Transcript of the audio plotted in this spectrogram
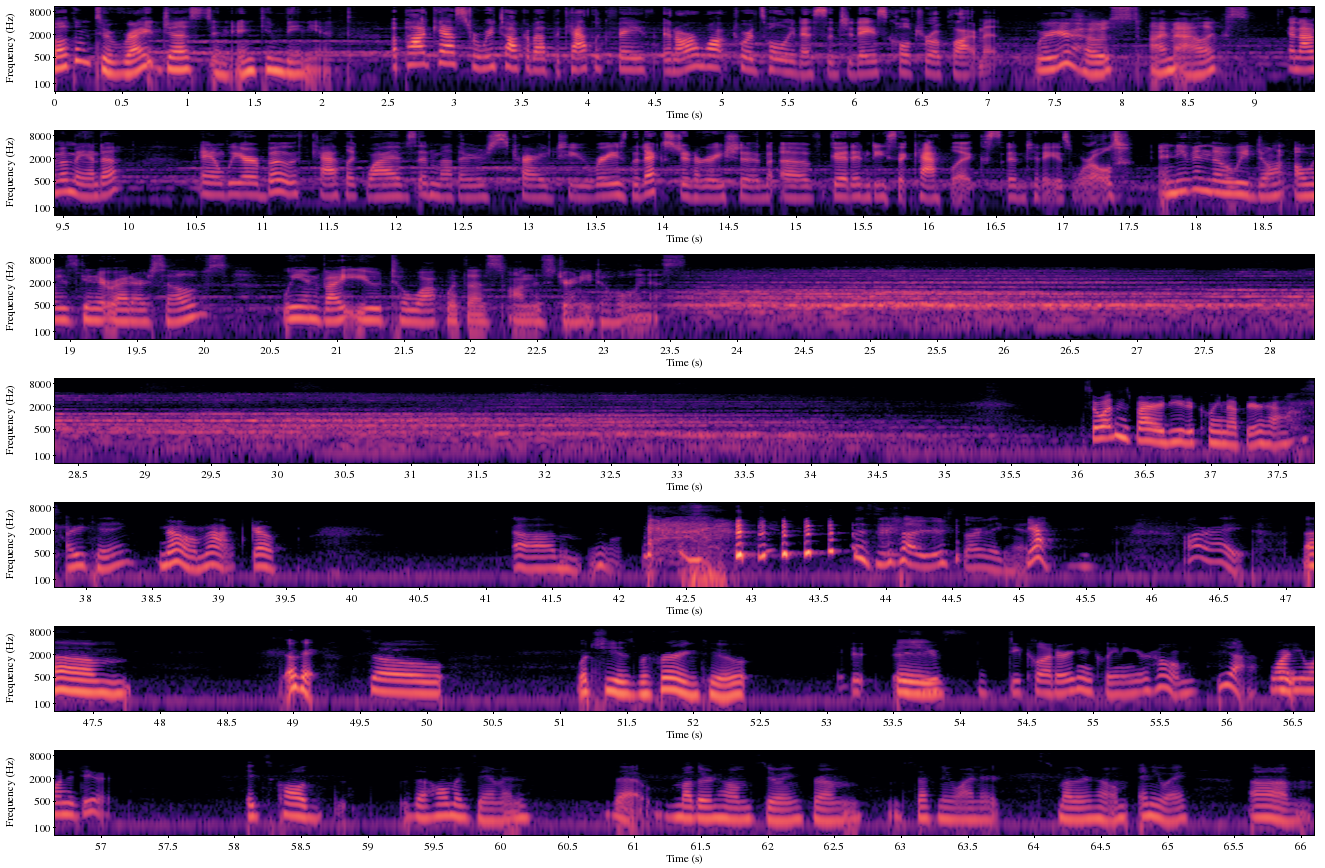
Welcome to Right, Just, and Inconvenient. a podcast where we talk about the Catholic faith and our walk towards holiness in today's cultural climate. We're your hosts. I'm Alex. And I'm Amanda, and we are both Catholic wives and mothers trying to raise the next generation of good and decent Catholics in today's world. And even though we don't always get it right ourselves, we invite you to walk with us on this journey to holiness. So, what inspired you to clean up your house? Are you kidding? No, I'm not. Go. Um, this is how you're starting it. Yeah. All right. Um. Okay. So, what she is referring to, It, is you decluttering and cleaning your home. yeah. Why well, do you want to do it? It's called the Home Examen that Mother and Home's doing from Stephanie Weinert's Mother and Home. Anyway, um,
